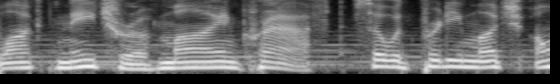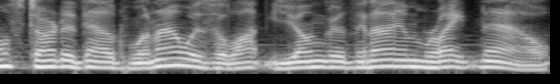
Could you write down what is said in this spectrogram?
blocked nature of Minecraft. So it pretty much all started out when I was a lot younger than I am right now,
